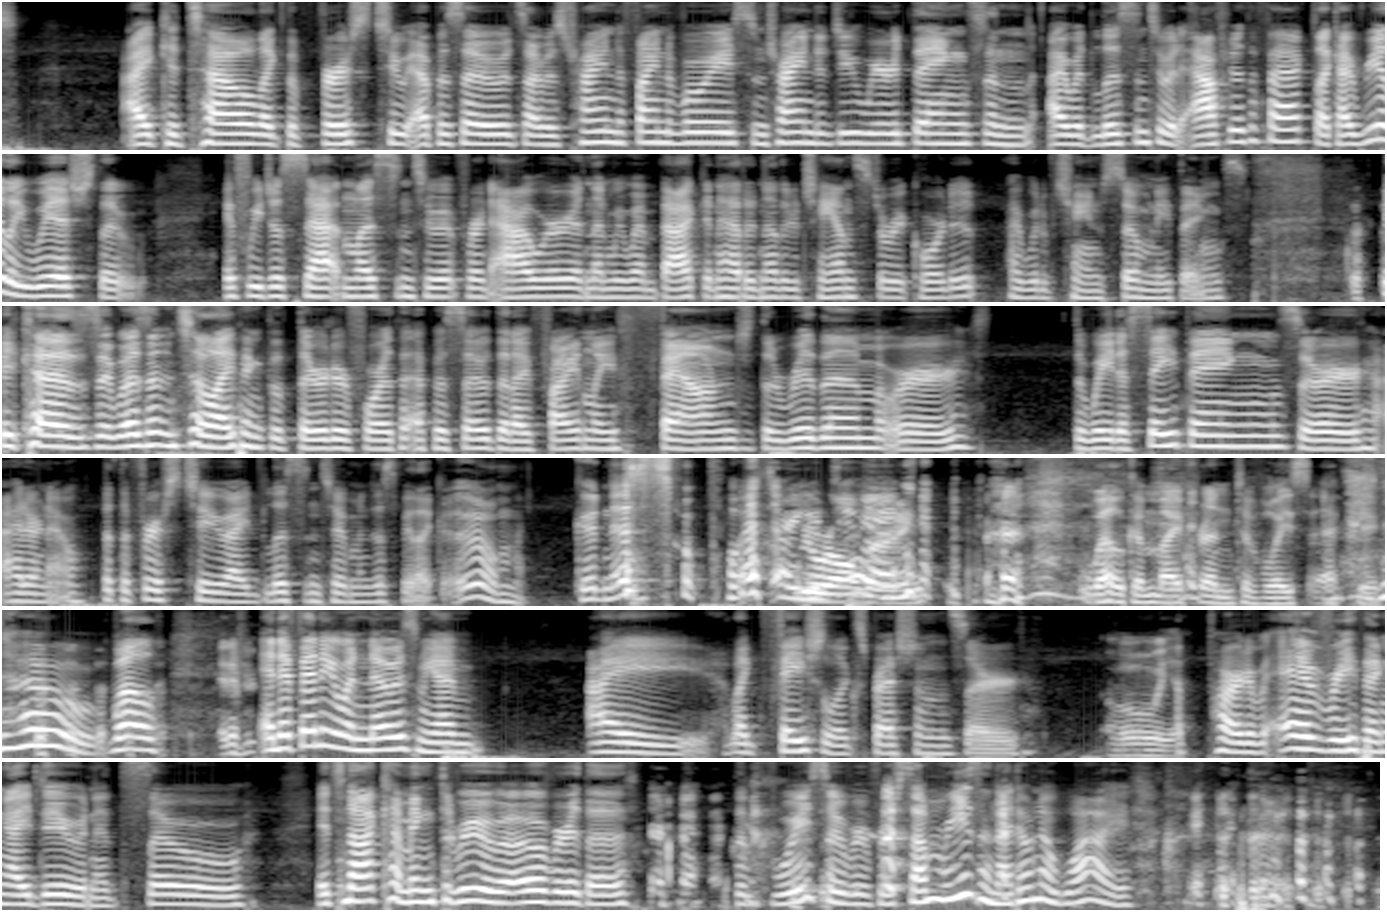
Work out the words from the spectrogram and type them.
I could tell like the first two episodes I was trying to find a voice and trying to do weird things and I would listen to it after the fact. Like I really wish that if we just sat and listened to it for an hour and then we went back and had another chance to record it, I would have changed so many things. because it wasn't until I think the third or fourth episode that I finally found the rhythm or the way to say things or I don't know. But the first two, I'd listen to them and just be like, "Oh my goodness, what are We you all doing?" Welcome, my friend, to voice acting. no, well, And if and if anyone knows me, I'm I like facial expressions are oh yeah, part of everything I do, and it's so it's not coming through over the the voiceover for some reason. I don't know why.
